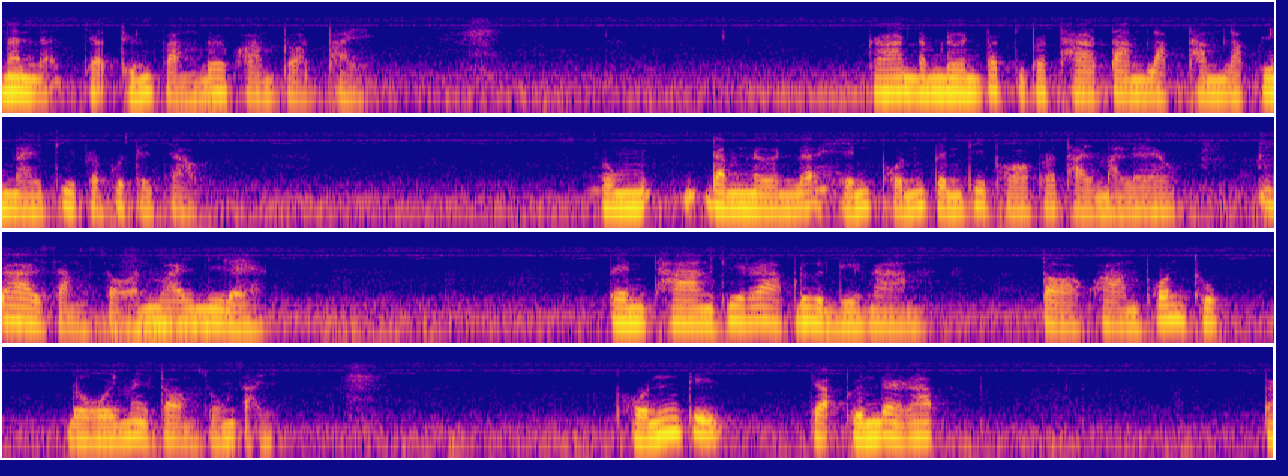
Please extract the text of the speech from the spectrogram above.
นั่นแหละจะถึงฝั่งด้วยความปลอดภัย การดำเนินปฏิปทาตามหลักธรรมหลักวินัยที่พระพุทธเจ้า ทรงดำเนินและเห็นผลเป็นที่พอพระทัยมาแล้ว ได้สั่งสอนไว้นี่แหละ เป็นทางที่ราบรื่นดีงาม ต่อความพ้นทุกข์โดยไม่ต้องสงสัย ผลที่จะพึงได้รับ ไป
